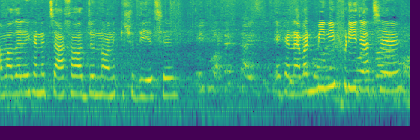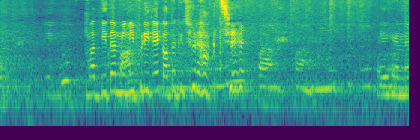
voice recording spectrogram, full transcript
আমাদের এখানে চা খাওয়ার জন্য অনেক কিছু দিয়েছে। এখানে আবার মিনি ফ্রিজ আছে। আমার দিদা মিনি ফ্রিজে কত কিছু রাখছে। এইখানে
